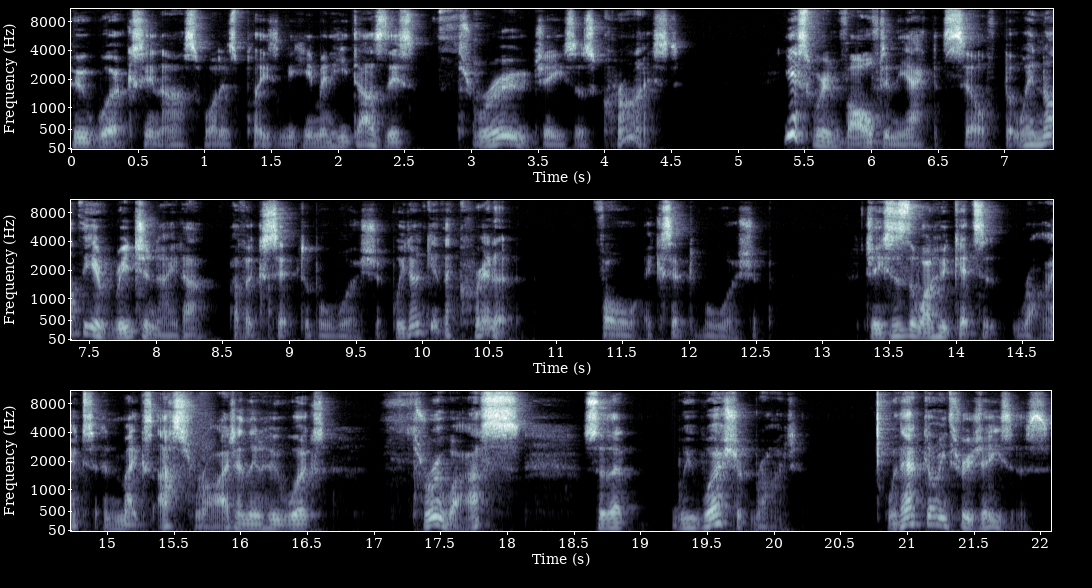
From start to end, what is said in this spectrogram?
who works in us what is pleasing to him, and he does this through Jesus Christ. Yes, we're involved in the act itself, but we're not the originator of acceptable worship. We don't get the credit for acceptable worship. Jesus is the one who gets it right and makes us right, and then who works through us so that we worship right without going through Jesus,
